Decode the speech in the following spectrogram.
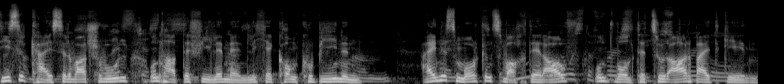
Dieser Kaiser war schwul und hatte viele männliche Konkubinen. Eines Morgens wachte er auf und wollte zur Arbeit gehen.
